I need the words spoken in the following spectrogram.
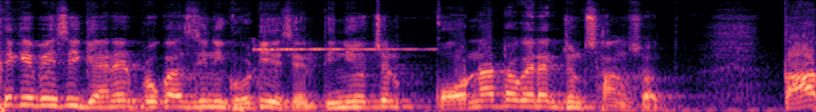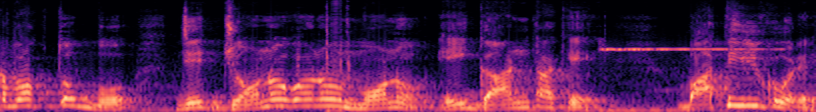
থেকে বেশি জ্ঞানের প্রকাশ যিনি ঘটিয়েছেন, তিনি হচ্ছেন কর্ণাটকের একজন সাংসদ। তার বক্তব্য যে জনগণ মন এই গানটাকে বাতিল করে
